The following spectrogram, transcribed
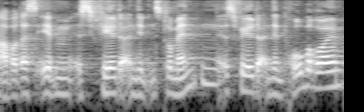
Aber dass eben, es fehlte an den Instrumenten, es fehlte an den Proberäumen.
